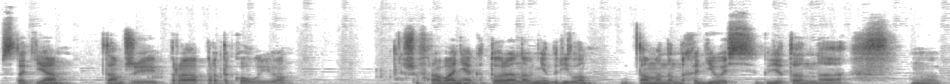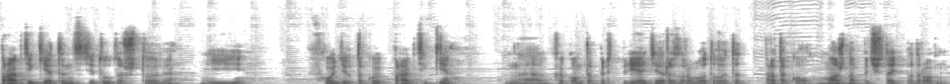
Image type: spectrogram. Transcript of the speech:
статья, там же и про протокол ее шифрования, которое она внедрила. Там она находилась где-то на ну, практике от института, что ли. И в ходе такой практики на каком-то предприятии разработал этот протокол. Можно почитать подробнее.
